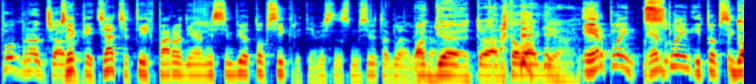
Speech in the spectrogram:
pun brod čahura. Čekaj, ćaća tih parodija, ja mislim, bio Top Secret, ja mislim da smo svi to gledali. Pa gdje, to je antologija. Airplane, Airplane i Top Secret. Da,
